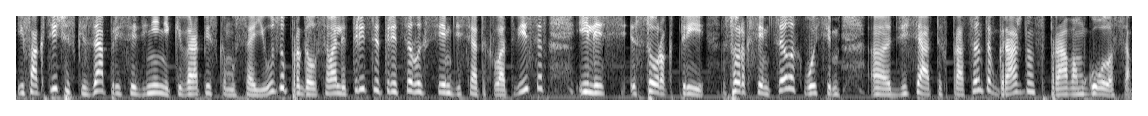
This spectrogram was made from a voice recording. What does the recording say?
И фактически за присоединение к Европейскому Союзу проголосовали 33,7 латвийцев или 43, 47,8% граждан с правом голоса.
